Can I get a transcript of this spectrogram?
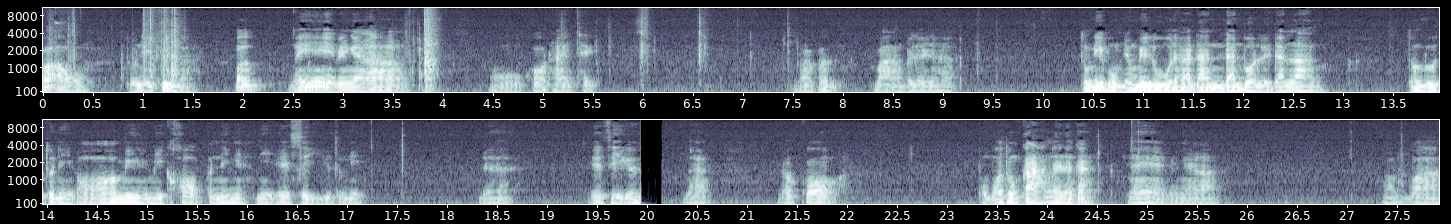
ก็เอาตัวนี้ขึ้นมาปุ๊บนี่เป็นไงล่ะโอ้โหโคตรไฮเทคเราก็วางไปเลยนะฮะ ตรงนี้ผมยังไม่รู้นะฮะด้านด้านบนหรือด้านล่าง ต้องดูตัวนี้ อ๋อ มีมีขอบอันนี้ไง นี่ A4 อยู่ตรงนี้นะฮะ A4 ก็นะฮะ แล้วก็ ผมเอาตรงกลางเลยแล้วกัน แน่ เป็นไงล่ะปั๊บวาง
